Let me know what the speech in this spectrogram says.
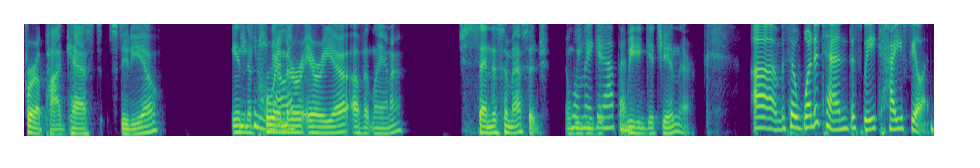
for a podcast studio in You the perimeter area of Atlanta, send us a message and We'll we make it can get, happen. We can get you in there. Um, so one to 10 this week, how you feeling?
